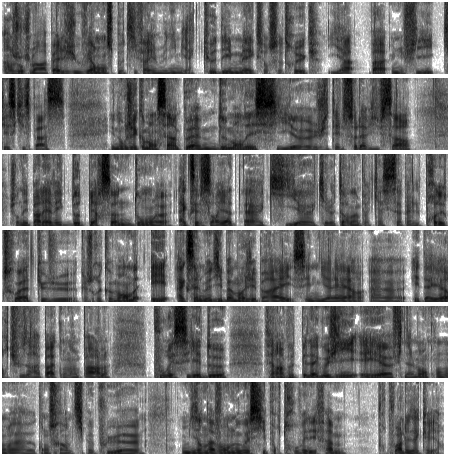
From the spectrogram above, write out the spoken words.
un jour, je me rappelle, j'ai ouvert mon Spotify, je me dis, mais il n'y a que des mecs sur ce truc, il n'y a pas une fille, qu'est-ce qui se passe? Et donc, j'ai commencé un peu à me demander si euh, j'étais le seul à vivre ça. J'en ai parlé avec d'autres personnes, dont euh, Axel Soriat, euh, qui, est l'auteur d'un podcast qui s'appelle Product Squad, que je, que je recommande. Et Axel me dit, bah, moi, j'ai pareil, c'est une galère. et d'ailleurs, tu voudrais pas qu'on en parle pour essayer de faire un peu de pédagogie et finalement qu'on soit un petit peu plus mis en avant nous aussi pour trouver des femmes pour pouvoir les accueillir.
